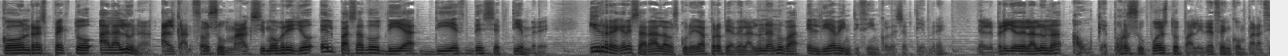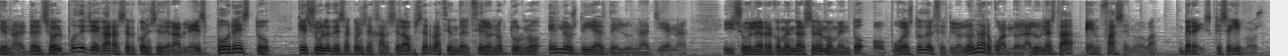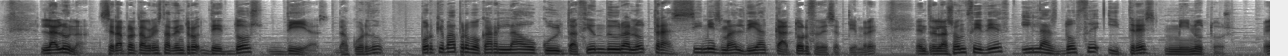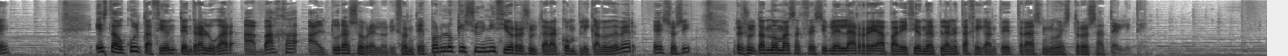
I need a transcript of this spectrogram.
Con respecto a la Luna, alcanzó su máximo brillo el pasado día 10 de septiembre y regresará a la oscuridad propia de la luna nueva el día 25 de septiembre. El brillo de la luna, aunque por supuesto palidece en comparación al del sol, puede llegar a ser considerable. Es por esto que suele desaconsejarse la observación del cielo nocturno en los días de luna llena, y suele recomendarse en el momento opuesto del ciclo lunar, cuando la luna está en fase nueva. Veréis que seguimos. La luna será protagonista dentro de dos días, ¿de acuerdo? Porque va a provocar la ocultación de Urano tras sí misma el día 14 de septiembre, entre las 11 y 10 y las 12 y 3 minutos. ¿eh? Esta ocultación tendrá lugar a baja altura sobre el horizonte, por lo que su inicio resultará complicado de ver, eso sí, resultando más accesible la reaparición del planeta gigante tras nuestro satélite.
